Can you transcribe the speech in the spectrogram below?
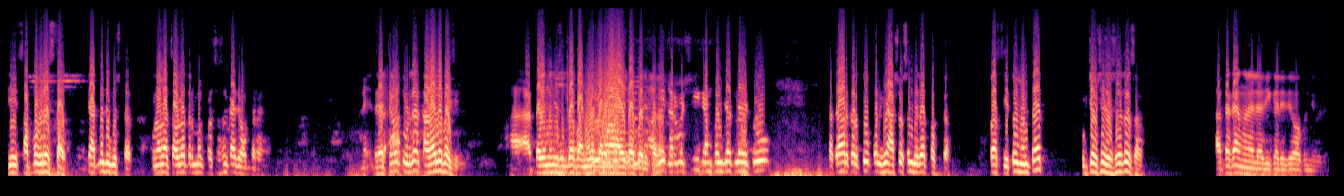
जे साप वगैरे असतात ते आतमध्ये घुसतात. कुणाला चावला तर मग प्रशासन काय जबाबदार आहे? नाही, तर याच्यावर तोडगा काढायला पाहिजे. आ- आताही म्हणजे सुद्धा पाणी जमा आहे त्या आम्ही परिसरात. दरवर्षी ग्रामपंचायतला येतो तक्रार करतो पण हे आश्वासन देतात फक्त. बस येतो म्हणतात पुढच्या वर्षी आहे तसं आता काय म्हणाले अधिकारी जेव्हा आपण निवेदन दिलं?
